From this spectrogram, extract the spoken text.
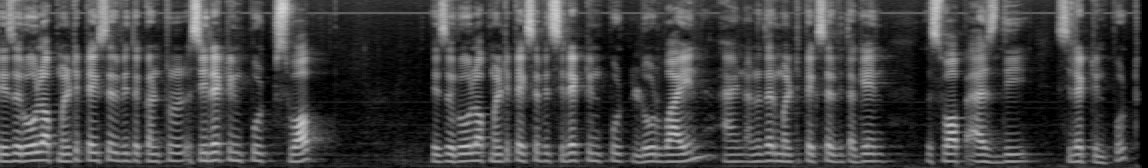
There is a role of multiplexer with the control select input swap. There is a role of multiplexer with select input load y in and another multiplexer with again the swap as the select input.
